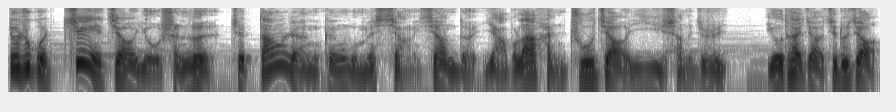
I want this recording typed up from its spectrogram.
就如果这叫有神论，这当然跟我们想象的亚伯拉罕诸教意义上的，就是犹太教、基督教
